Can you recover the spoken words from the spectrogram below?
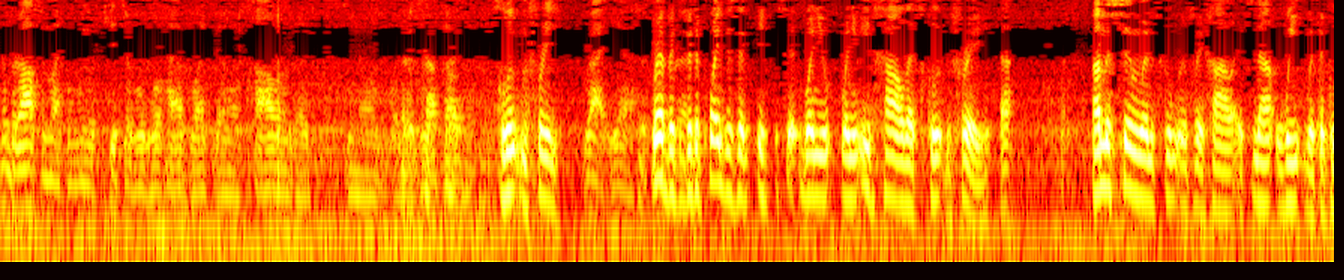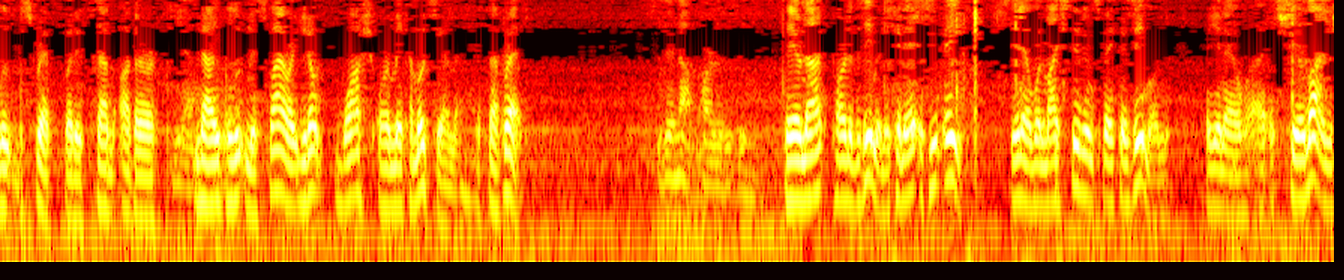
No, but often, like when we have kids over, we'll have like a challah that's you know whatever. That's not it's called. Gluten free. Right. Yeah. Right, but, but the point is that it's, that when you when you eat chal that's gluten free, uh, I'm assuming when it's gluten free chal, it's not wheat with the gluten strip, but it's some other Yeah. non glutinous flour. You don't wash or make hamotzi on that. It's not bread. So they're not part of the zim. They are not part of the zimun. If you ate, you know, when my students make a zimun, you know, uh, it's sheer lunch,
